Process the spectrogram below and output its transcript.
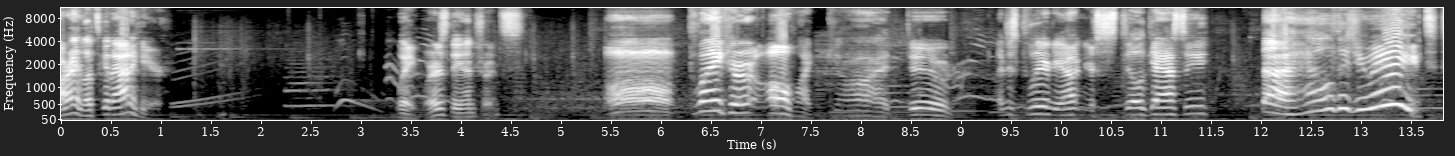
All right, let's get out of here. Wait, where's the entrance? Oh, Clanker! Oh my god, dude. I just cleared you out and you're still gassy? The hell did you eat?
